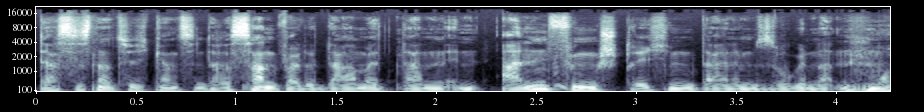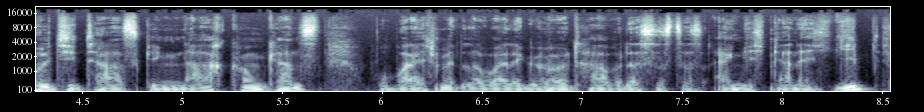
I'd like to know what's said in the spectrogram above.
das ist natürlich ganz interessant, weil du damit dann in Anführungsstrichen deinem sogenannten Multitasking nachkommen kannst. Wobei ich mittlerweile gehört habe, dass es das eigentlich gar nicht gibt.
